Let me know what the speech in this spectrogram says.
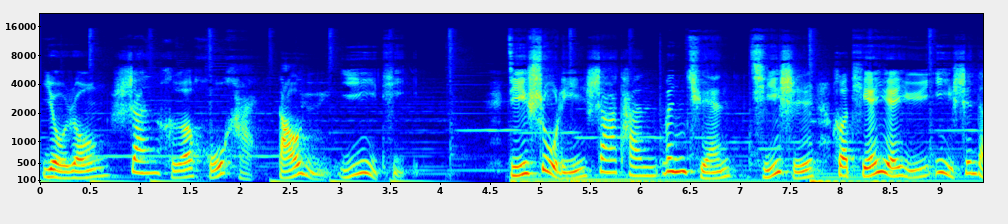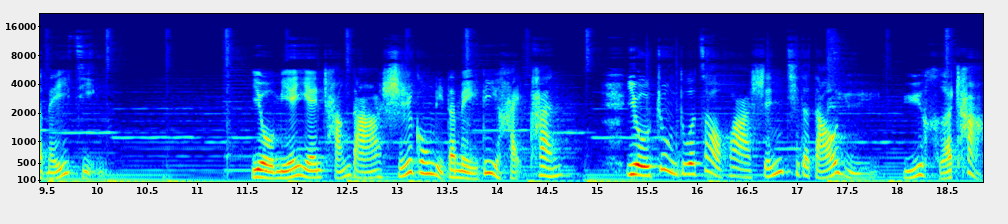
有容山河湖海岛屿一一体，集树林、沙滩、温泉、奇石和田园于一身的美景。有绵延长达十公里的美丽海滩，有众多造化神奇的岛屿与河岔，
